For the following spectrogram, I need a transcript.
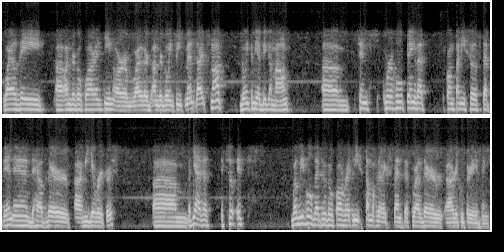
while they uh, undergo quarantine or while they're undergoing treatment. It's not going to be a big amount um, since we're hoping that companies will step in and help their uh, media workers. Um, but yeah, that it's it's well, we hope that it will cover at least some of their expenses while they're uh, recuperating.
